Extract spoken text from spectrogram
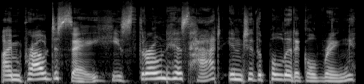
I'm proud to say he's thrown his hat into the political ring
